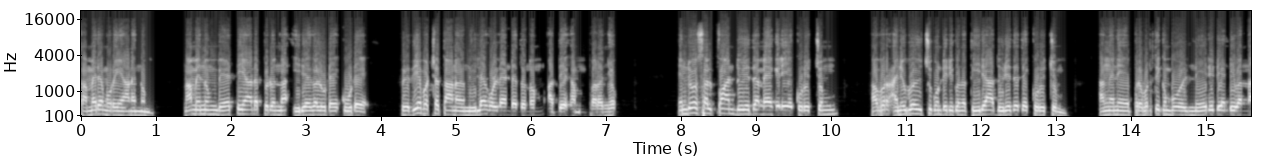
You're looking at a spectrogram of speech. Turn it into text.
സമരമുറയാണെന്നും നാം എന്നും വേട്ടയാടപ്പെടുന്ന ഇരകളുടെ കൂടെ ഹൃദയപക്ഷത്താണ് നിലകൊള്ളേണ്ടതെന്നും അദ്ദേഹം പറഞ്ഞു. എൻഡോസൾഫാൻ ദുരിത മേഖലയെക്കുറിച്ചും അവർ അനുഭവിച്ചു കൊണ്ടിരിക്കുന്ന തീരാ ദുരിതത്തെക്കുറിച്ചും അങ്ങനെ പ്രവർത്തിക്കുമ്പോൾ നേരിടേണ്ടി വന്ന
